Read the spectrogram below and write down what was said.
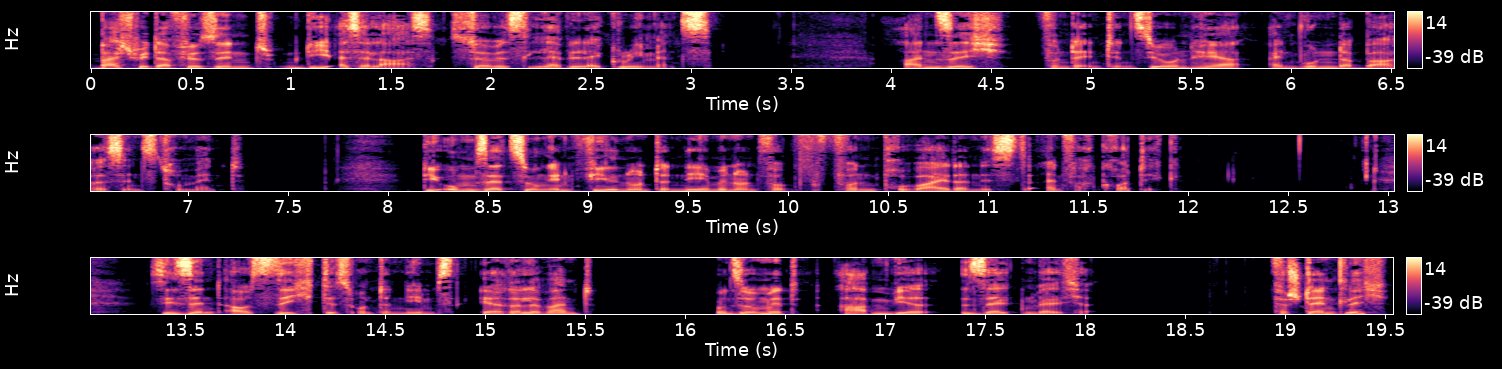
Beispiel dafür sind die SLAs, Service Level Agreements. An sich, von der Intention her, ein wunderbares Instrument. Die Umsetzung in vielen Unternehmen und von Providern ist einfach grottig. Sie sind aus Sicht des Unternehmens irrelevant und somit haben wir selten welche. Verständlich?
